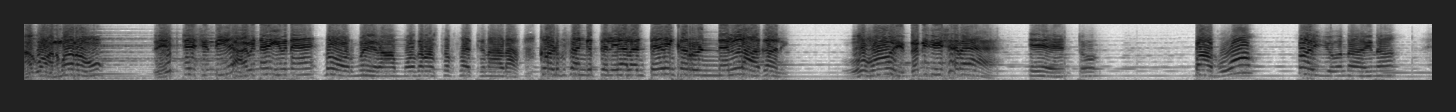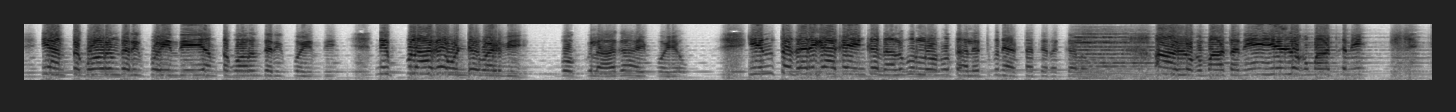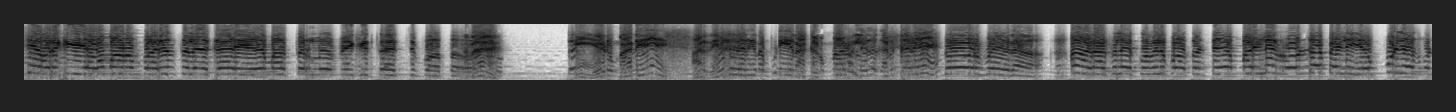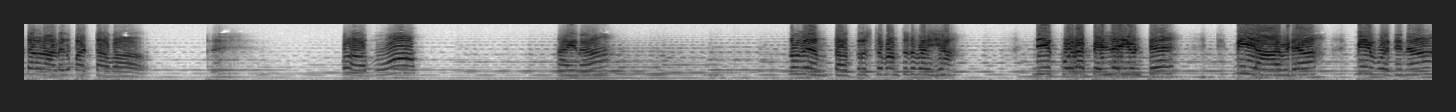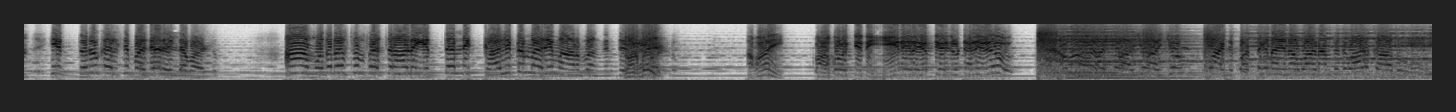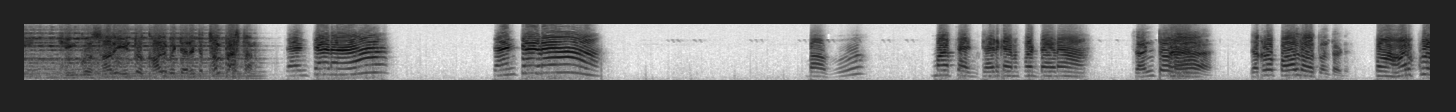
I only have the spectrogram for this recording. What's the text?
నాకు అనుమానం. రేపు చేసింది ఆవినే ఈవినే నోర్మయ్యరా మొదనష్టం సచ్చినాడా. కడుపు సంగతి తెలియాలంటే ఇంకా రెండు నెలలు ఆగాలి. ఓహో ఇద్దరిని చేశారా? ఏంటో? బాబు అయ్యో నాయనా ఎంత ఘోరం జరిగిపోయింది ఎంత ఘోరం జరిగిపోయింది. నిప్పులాగా ఉండేవాడివి బొగ్గులాగా అయిపోయావు. ఇంత జరిగాక ఇంకా నలుగురిలోనూ తలెత్తుకుని ఎట్టా తిరగలవు వాళ్ళొక మాటని వీళ్ళొక మాటని. చివరికి అవమానం భరించలేక ఏ మాత్రలో మిగి చచ్చిపోతావు? ఈ ఏడు మాని ఆ రేపు జరిగినప్పుడు ఈయన అక్కడ ఉన్నాడో లేదో కనుక్కనే నోరుపోయిరా ఆడసలే కుమిలిపోతుంటే మళ్ళీ రెండో పెళ్ళి ఎప్పుడు చేసుకుంటావని అడగమంటావా? బాబు అయినా నువ్వెంత అదృష్టవంతుడు అయ్యా నీకు కూడా పెళ్ళయి ఉంటే మీ ఆవిడ మీ వదిన ఇద్దరు కలిసి బజార్ వెళ్ళేవాళ్ళు ఆ ముదనష్టం సత్యనాడు ఇద్దరిని కలిపి మరీ మానభంగం అమ్మాయి కోపం వచ్చింది. ఈయన రేపు చేసి ఉంటాడు అయ్యో అయ్యో అయ్యో. వాడిని నైనా వాడంతటి వాడు కాదు. ఇంకోసారి ఇంట్లో కాలు పెట్టారంటే చంపేస్తాను. తంటాడా తంటాడా బాబు మా తంటాడు కనపడ్డాడా? చంటాడా? ఎక్కడో పాలు తాగుతుంటాడు. పార్క్లో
